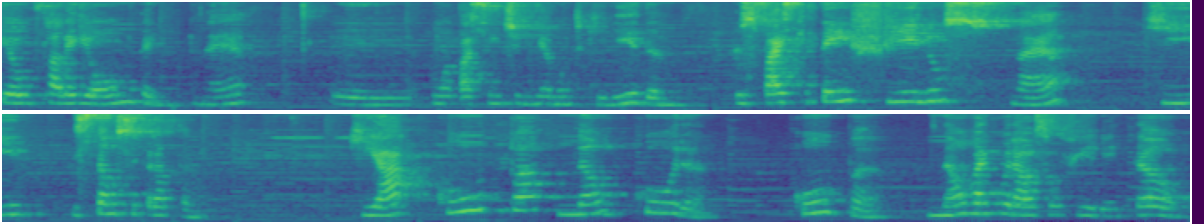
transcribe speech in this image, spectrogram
eu falei ontem, né, uma paciente minha muito querida, os pais que têm filhos né, que estão se tratando. Que a culpa não cura. Culpa não vai curar o seu filho. Então,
